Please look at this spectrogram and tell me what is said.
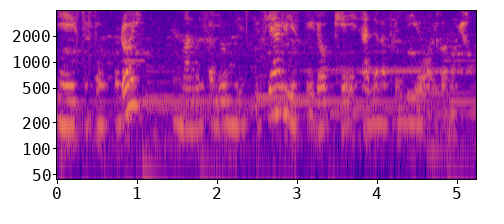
Esto es todo por hoy. Les mando un saludo muy especial y espero que hayan aprendido algo nuevo.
